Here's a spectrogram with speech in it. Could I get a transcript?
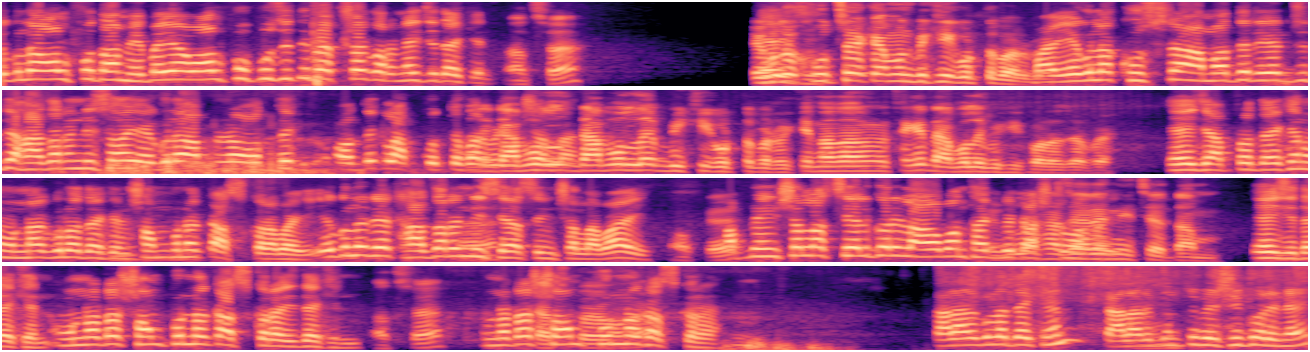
এগুলো অল্প দামে ভাইয়া অল্প পুঁজিতে ব্যবসা করেন এই যে দেখেন। আচ্ছা। এগুলো খুচরা কেমন বিক্রি করতে পারবে? ভাই এগুলো খুচরা আমাদের রেট যদি হাজারের নিচে হয় এগুলো আপনারা অর্ধেক অর্ধেক লাভ করতে পারবেন ডাবল ডাবল বিক্রি করতে পারবে কেনা দাম থেকে ডাবলে বিক্রি করা যাবে। এই যে আপনারা দেখেন ওনাগুলো দেখেন সম্পূর্ণ কাজ করা ভাই। এগুলো রেট হাজারের নিচে আছে ইনশাল্লাহ ভাই। আপনি ইনশাল্লাহ সেল করে লাভবান থাকবে কাস্টমারের নিচে দাম। এই যে দেখেন ওনাটা সম্পূর্ণ কাজ করা দেখেন। আচ্ছা। ওনাটা সম্পূর্ণ কাজ করা। কালারগুলো দেখেন কালার কিন্তু বেশি করে নাই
